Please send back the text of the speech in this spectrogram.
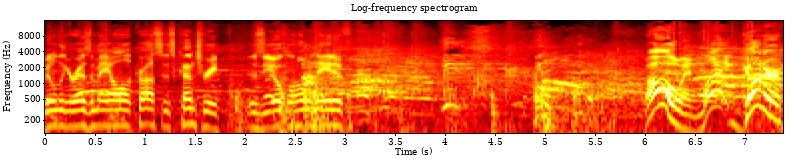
building a resume all across his country. Is the Oklahoma native. Oh, and Mike Gunner.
